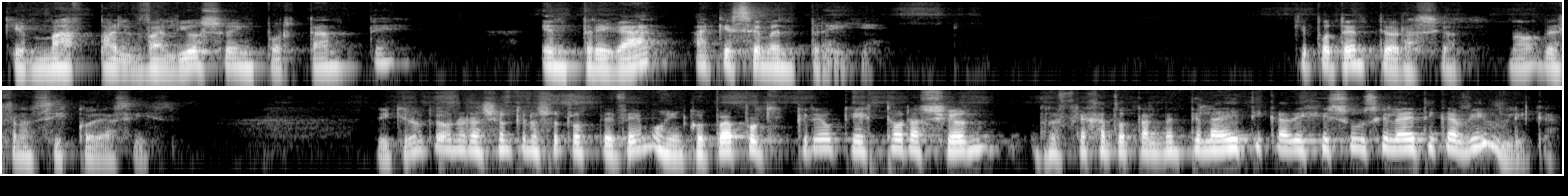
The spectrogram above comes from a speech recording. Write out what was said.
Que es más valioso e importante entregar a que se me entregue. Qué potente oración ¿no? de Francisco de Asís. Y creo que es una oración que nosotros debemos incorporar porque creo que esta oración refleja totalmente la ética de Jesús y la ética bíblica.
